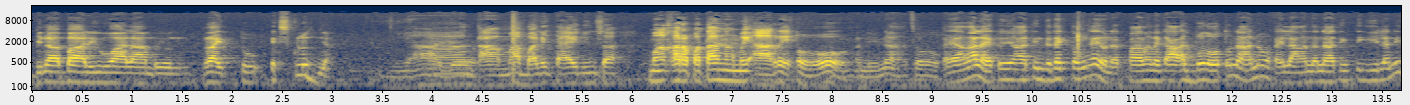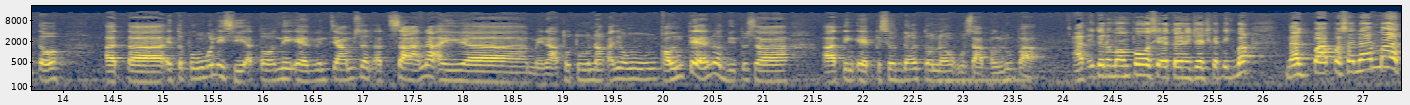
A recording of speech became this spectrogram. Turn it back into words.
binabaliwala mo yung right to exclude niya. Yan, tama. Balik tayo dun sa mga karapatan ng may-ari. Oo, kanina. So, kaya nga lang, ito yung ating director ngayon at parang nag-aalboroto na, ano, kailangan na nating tigilan ito. At ah, ito pong muli si Attorney Edwin Thompson at sana ay ah, may natutunan kayong kaunti ano, dito sa ating episode na ito ng Usapang Lupa. At ito naman po si Attorney George Katigbak, nagpapasalamat.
